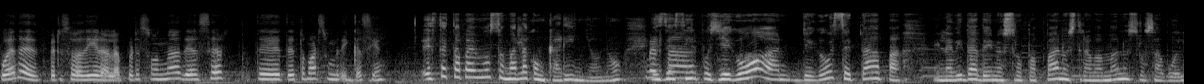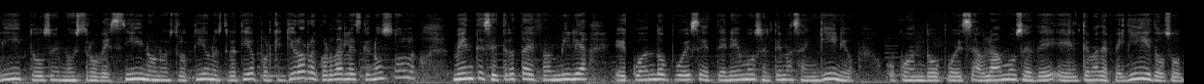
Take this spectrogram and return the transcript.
puede persuadir a la persona de, hacer, de tomar su medicación esta etapa debemos tomarla con cariño, ¿no? Es decir, pues llegó, a, llegó esta etapa en la vida de nuestro papá, nuestra mamá, nuestros abuelitos, nuestro vecino, nuestro tío, nuestra tía, porque quiero recordarles que no solamente se trata de familia eh, cuando pues eh, tenemos el tema sanguíneo o cuando pues hablamos del de, el tema de apellidos, o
